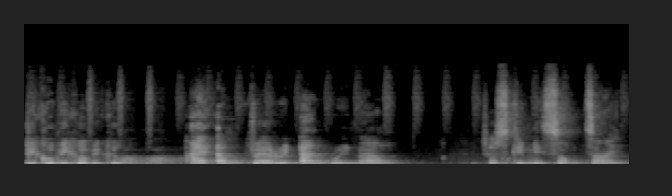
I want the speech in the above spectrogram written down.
Biko, Biko, Biko, I am very angry now. Just give me some time.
